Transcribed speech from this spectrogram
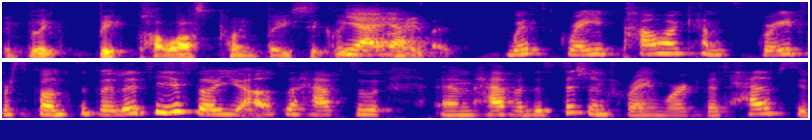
a, a big big plus point basically. Yeah, yeah. But with great power comes great responsibility. So you also have to um, have a decision framework that helps you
